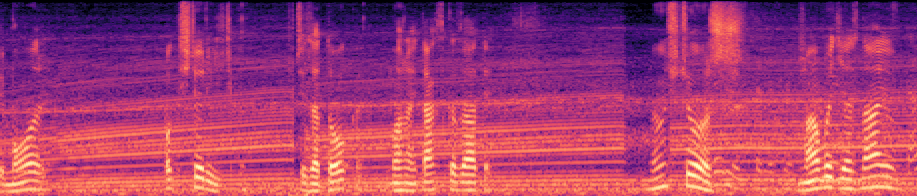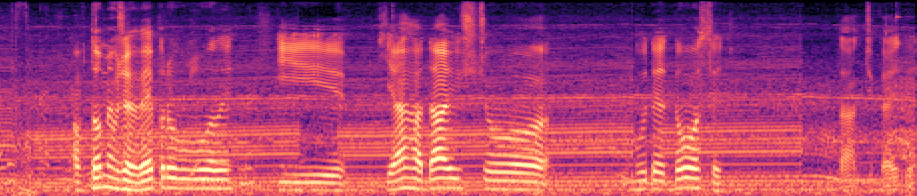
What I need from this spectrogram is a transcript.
чи море. Поки що річка. Чи затока, можна і так сказати. Ну що ж, мабуть, я знаю. Авто ми вже випробували. І я гадаю, що буде досить. Так, чекайте.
